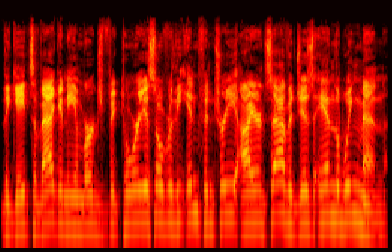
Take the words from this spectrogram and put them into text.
the Gates of Agony emerged victorious over the Infantry, Iron Savages, and the Wingmen.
